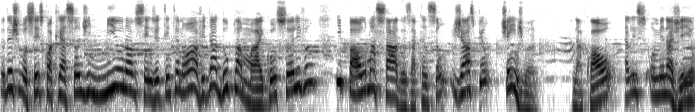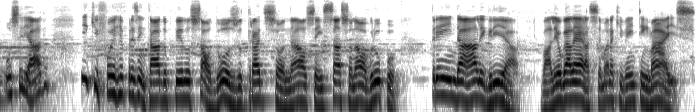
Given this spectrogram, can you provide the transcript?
eu deixo vocês com a criação de 1989 da dupla Michael Sullivan e Paulo Massadas, a canção Jaspion Changeman na qual eles homenageiam o seriado e que foi representado pelo saudoso, tradicional, sensacional grupo Trem da Alegria. Valeu, galera. Semana que vem tem mais.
